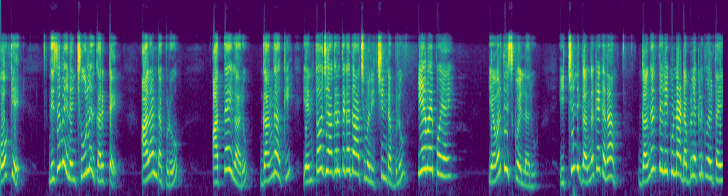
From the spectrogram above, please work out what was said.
ఓకే నిజమే నేను చూడలేదు కరెక్టే. అలాంటప్పుడు అత్తయ్య గారు గంగాకి ఎంతో జాగ్రత్తగా దాచమని ఇచ్చిన డబ్బులు ఏమైపోయాయి? ఎవరు తీసుకువెళ్ళారు? ఇచ్చింది గంగకే కదా. గంగకి తెలియకుండా డబ్బులు ఎక్కడికి వెళ్తాయి?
